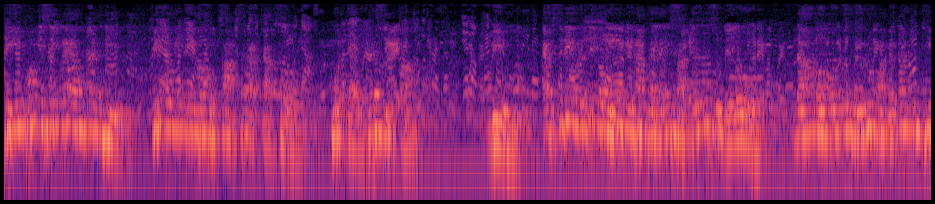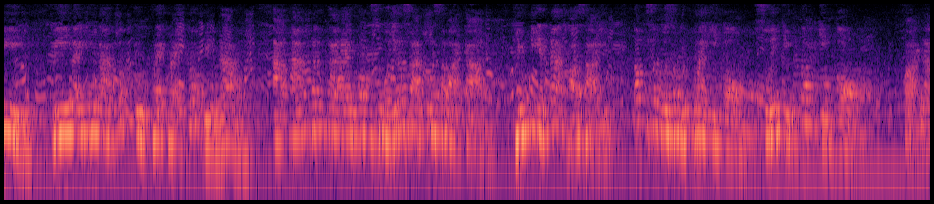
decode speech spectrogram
ดีเพราะมีซิงค์และแอลกอฮอล์วิตามินเอผสมสารสกัดจากโสมขวดใหญ่แค่สิบบาทวิวแอปซีรีส์เรตติ้งเกาหลีที่มีภาคไทยและอีสานเยอะที่สุดในโลกดาวน์โหลดบนมือถือรูปผ่านไปได้ทุกที่มีไอยูอาร์ก็อยู่ใครๆก็วิวได้ อาบน้ำพลังกายฟองสบู่เยอะสาตัวสบายกายผิวเนียนหน้าขาวใส ต้องสบู่สมุนไพรอิงอ่อนสวยจิ๋วต้องอิงอ่อนฝ่ายเรา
